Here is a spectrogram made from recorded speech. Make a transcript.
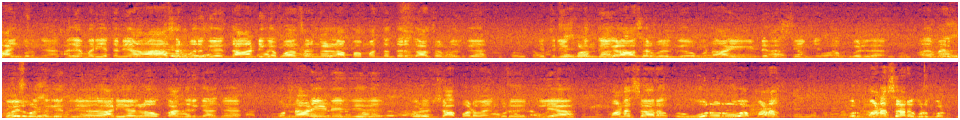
வாங்கி கொடுங்க. அதே மாதிரி எத்தனையோ ஆசிரமம் இருக்குது இந்த ஆண்டிகப் ஆசிரங்கள் அப்பா அம்மா தத்தருக்கு ஆசிரமம் இருக்குது எத்தனையோ குழந்தைகள் ஆசிரமம் இருக்குது உங்கள் நாய் ஈண்டதை செய்யுங்க. தப்பு இல்லை. அதே மாதிரி கோயில் குளத்துக்கு எத்தனையோ அடியார்களாக உட்காந்துருக்காங்க ஒரு நாள் இணைஞ்சது ஒரு சாப்பாடு வாங்கி கொடு. இல்லையா? மனசார. ஒரு ஒரு ரூபா மன ஒரு மனசார கொடுக்கணும்.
